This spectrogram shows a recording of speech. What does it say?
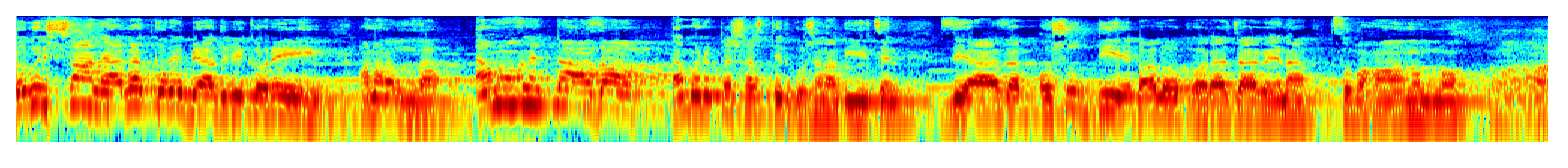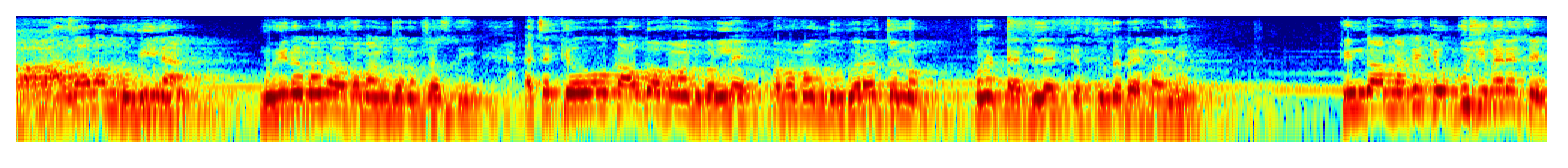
নবীর শানে আঘাত করে, বেয়াদবি করে। আমার আল্লাহ এমন একটা আজাব এমন একটা শাস্তির ঘোষণা দিয়েছেন যে আজাব ওষুধ দিয়ে ভালো করা যাবে না। সুবহানাল্লাহ। আজাব মুহিনা। মুহিনা মানে অপমানজনক শাস্তি। আচ্ছা কেউ কাউকে অপমান করলে, অপমান দূর করার জন্য কোনো ট্যাবলেট ক্যাপসুল তো বের হয় নাই। কিন্তু আপনাকে কেউ ঘুষি মেরেছে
